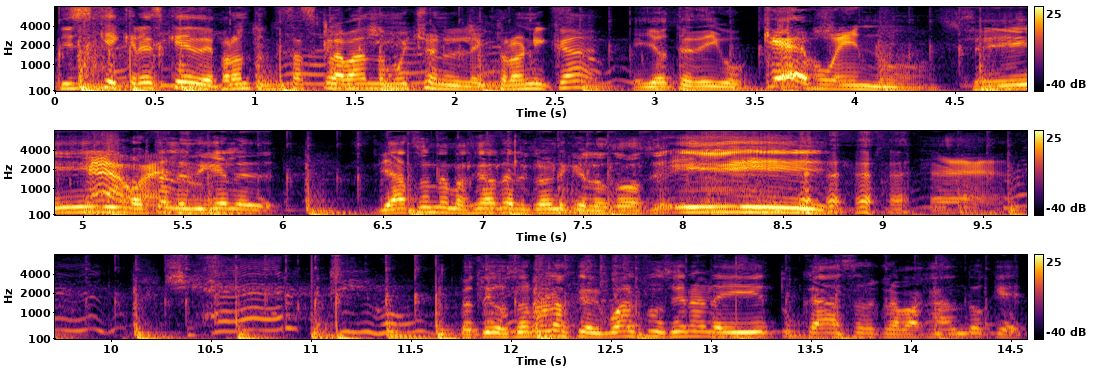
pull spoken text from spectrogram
Dices que crees que de pronto te estás clavando mucho en la electrónica y yo te digo, ¡qué bueno! Sí, ahorita les dije, le- ya son demasiadas electrónicas los dos. Y... Pero te digo, son rolas que igual funcionan ahí en tu casa trabajando, que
